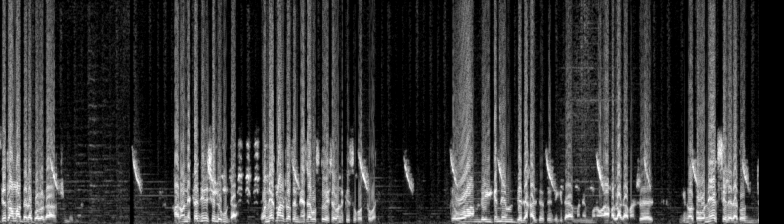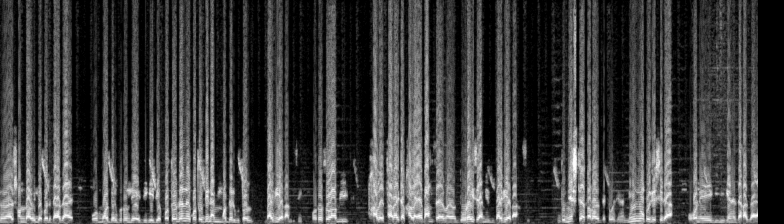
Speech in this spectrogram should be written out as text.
এটা তো আমার দ্বারা বলাটা সম্ভব না। কারণ একটা জিনিস হলো কোনটা? অনেক মানুষ আছে, নেশাগ্রস্ত হয়েছে, অনেক কিছু করতে পারে। তো ও আমাদের যে দেখা যাচ্ছে যে কিটা মানে মনে হয় আমার লাগা পাশে তো অনেক ছেলেরা তো সন্ধ্যা হইলে করে দেখা যায়, ও মদের বোতল দিয়ে এদিকে দিয়ে কত জনের কতদিন আমি মদের বোতল বাইরিয়ে বাঁধছি। অথচ আমি ফালে থারাইটা ফালাই বাঁধছে দৌড়াইছে, আমি বাইরিয়ে বাঁধছি। কিন্তু নেক্সটটা তারা দেখতে পাচ্ছি না। নিম্ন করে সেটা ওখানে এই- এইখানে দেখা যায়।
